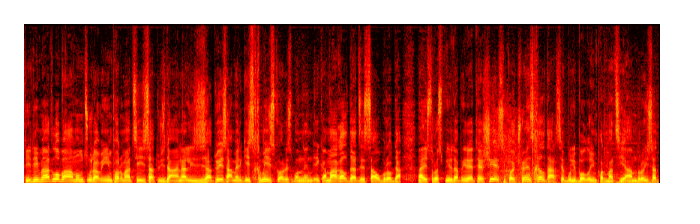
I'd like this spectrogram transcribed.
დიდი მადლობა ამ უმწურავი ინფორმაციისათვის და ანალიზისათვის. ამერიკის ხმის კორესპონდენტი ეკა მაღალდაძე საუბრობდა მაესტროს პირდაპირ ეთერში. ეს იყო ჩვენს ხელთ არსებული ბოლო ინფორმაცია ამ დროისად.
